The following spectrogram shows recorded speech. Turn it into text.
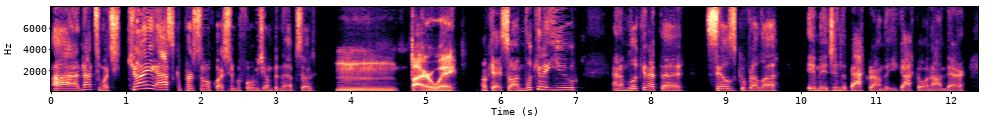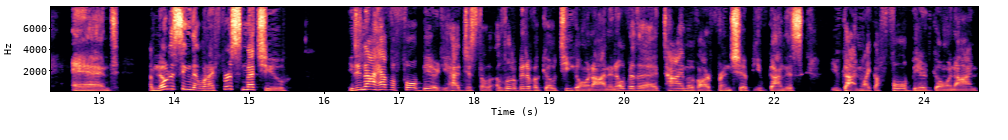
Uh, not too much. Can I ask a personal question before we jump in the episode? Mm, fire away. Okay, so I'm looking at you and I'm looking at the sales gorilla image in the background that you got going on there. And I'm noticing that when I first met you, you did not have a full beard. You had just a, a, little bit of a goatee going on. And over the time of our friendship, you've gotten this, you've gotten like a full beard going on.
